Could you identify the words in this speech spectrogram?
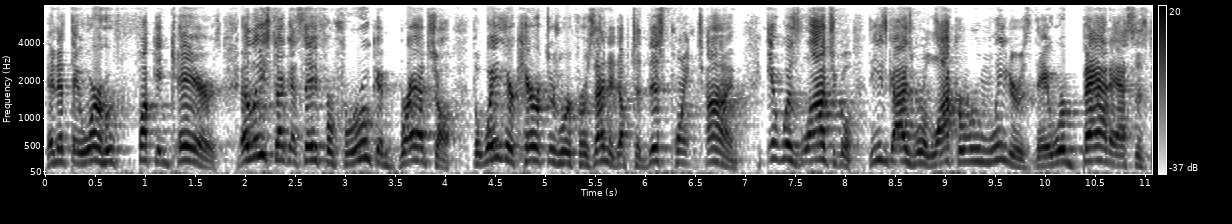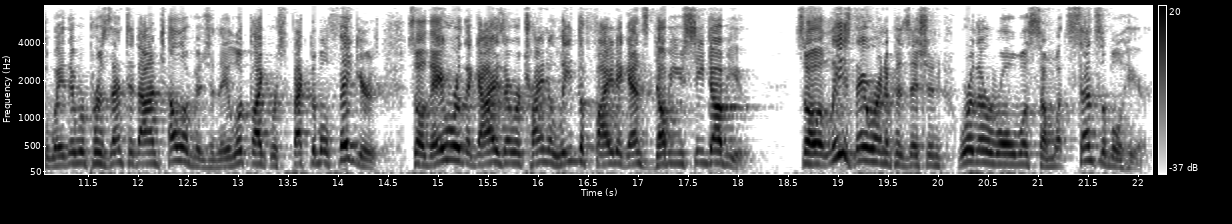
and if they were, who fucking cares? At least I can say for Faarooq and Bradshaw, the way their characters were presented up to this point in time, it was logical. These guys were locker room leaders. They were badasses the way they were presented on television. They looked like respectable figures. So they were the guys that were trying to lead the fight against WCW. So at least they were in a position where their role was somewhat sensible here.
